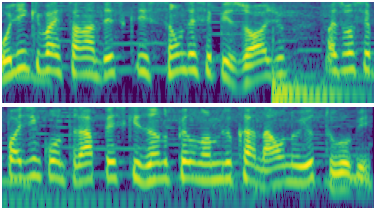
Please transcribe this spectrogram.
O link vai estar na descrição desse episódio, mas você pode encontrar pesquisando pelo nome do canal no YouTube.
